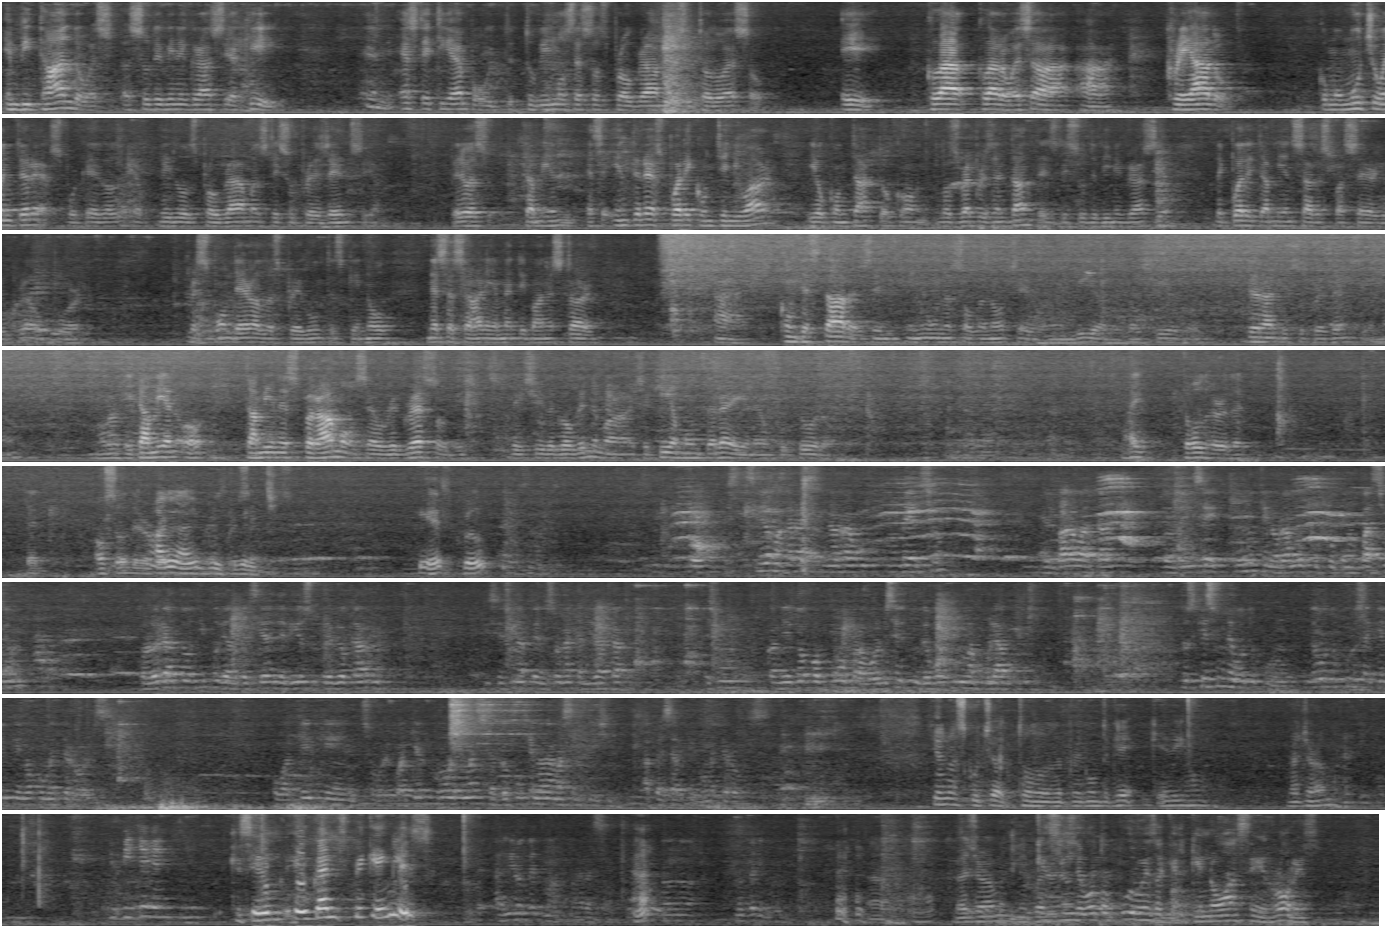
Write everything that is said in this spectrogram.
invitando a su divina gracia aquí. En este tiempo tu- tuvimos esos programas y todo eso. Y cla- claro, eso ha, ha creado como mucho interés porque lo- de los programas de su presencia. Pero también ese interés puede continuar y el contacto con los representantes de su divina gracia le puede también satisfacer, yo creo, por responder a las preguntas que no necesariamente van a estar ah, contestadas en, en una sola noche o en un día o dos días o durante su presencia, ¿no? Y también, o- también esperamos el regreso de, de Srila Govinda Maharaj aquí a Monterrey en el futuro. I told her that, that also there are... I am Mr. Yes, true. Señora Maharaj narra un, un verso del Bhagavatam donde dice, uno que oramos con tu compasión tolera todo tipo de adversidades debido a su previo karma. Dice, es una persona candidata, es un candidato óptimo para volverse tu devoto inmaculado. Entonces, ¿qué es un devoto puro? Un devoto puro es aquel que no comete errores. O aquel que sobre cualquier problema se refugia nada más en Krishna, a pesar que comete errores. Yo no escuché todo la pregunta. ¿Qué, qué dijo Rajarama? Repeat again, please. Que si you, you can speak English. A little bit more, Maharaj. Huh? No, no, no very good. Que si un devoto puro es aquel que no hace errores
